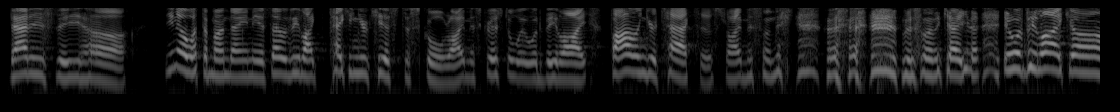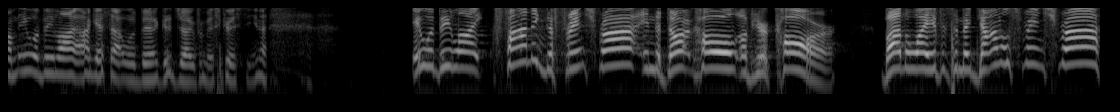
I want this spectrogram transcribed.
That is the, uh, you know what the mundane is? That would be like taking your kids to school, right, Miss Crystal? It would be like filing your taxes, right, Miss Linda? Miss Linda K. You know, it would be like, um, it would be like, I guess that would be a good joke for Miss Christie. You know, it would be like finding the French fry in the dark hole of your car by the way, if it's a McDonald's French fry,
